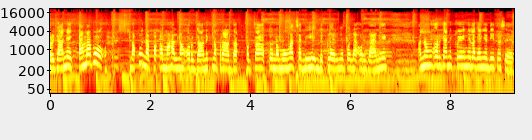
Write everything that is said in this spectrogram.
Organic. Tama po. Naku, napakamahal ng organic na product. Pagka ito namungat, sabihin, declare nyo po na organic. Anong organic po yung nilagay nyo dito, sir?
